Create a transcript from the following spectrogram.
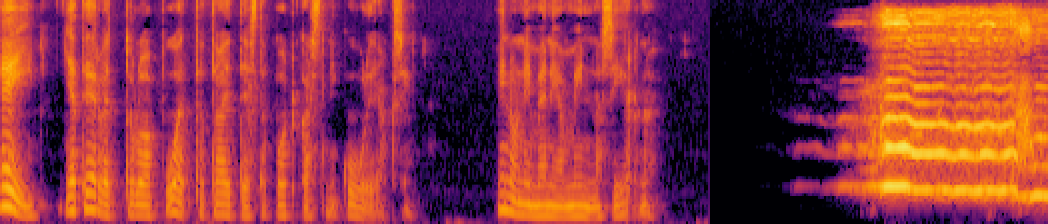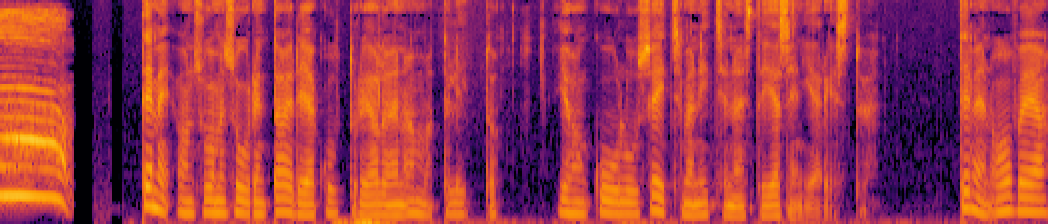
Hei ja tervetuloa Puetta taiteesta podcastini kuulijaksi. Minun nimeni on Minna Sirnö. Teme on Suomen suurin taide- ja kulttuurialojen ammattiliitto, johon kuuluu seitsemän itsenäistä jäsenjärjestöä. Temen ovea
